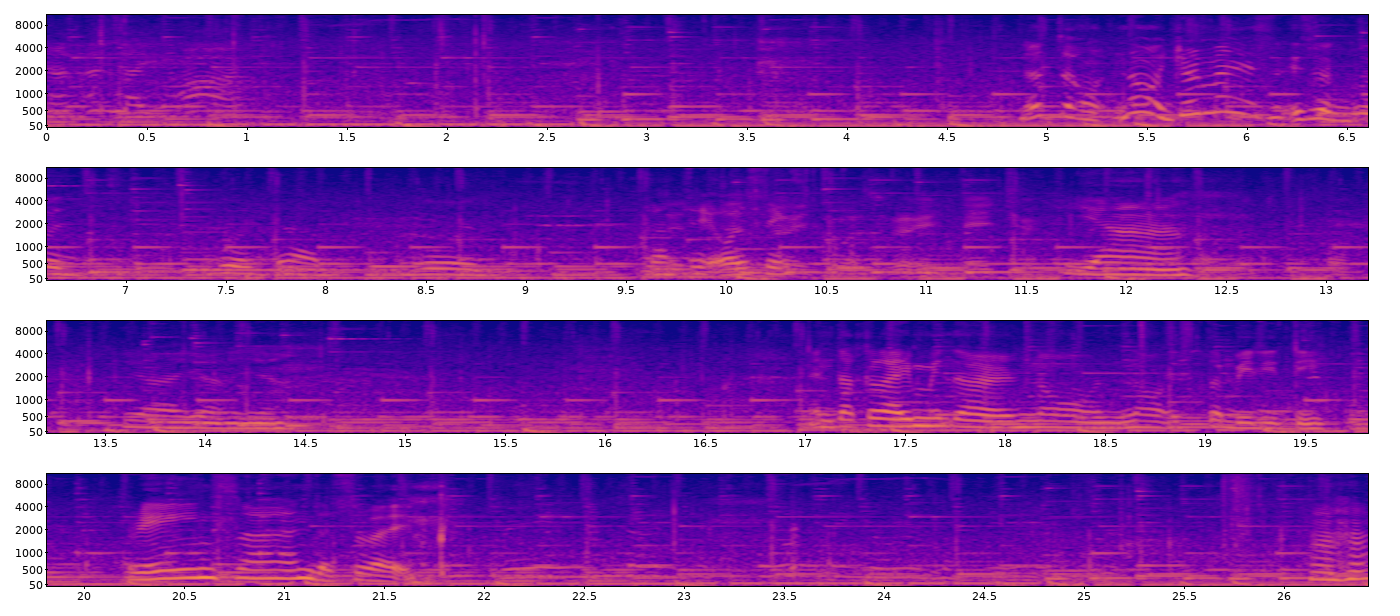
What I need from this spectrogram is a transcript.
Not unlike us. That's a, no, German is, is a good, good, um, good country also. It was very nature. Yeah. Yeah, yeah, yeah. And the climate are no, no stability. Rain, sun, that's why. Uh-huh.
